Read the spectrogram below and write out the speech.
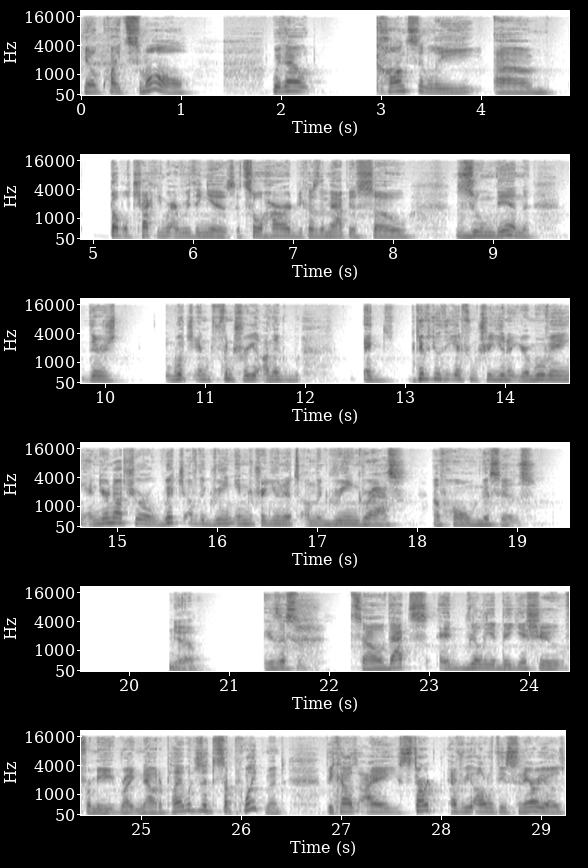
you know quite small without constantly um, double checking where everything is. It's so hard because the map is so zoomed in. There's which infantry on the it gives you the infantry unit you're moving, and you're not sure which of the green infantry units on the green grass of home this is. Yeah. Is this so that's a, really a big issue for me right now to play, which is a disappointment because I start every all of these scenarios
